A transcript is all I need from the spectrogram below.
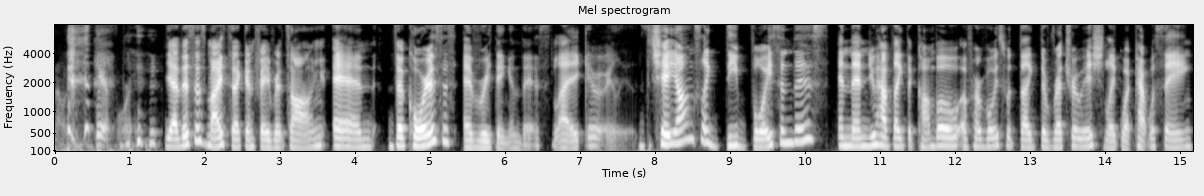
And I was there for it. Yeah, this is my second favorite song, and the chorus is everything in this. Like It really is. Chaeyoung's like deep voice in this, and then you have like the combo of her voice with like the retro-ish, like what Kat was saying,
